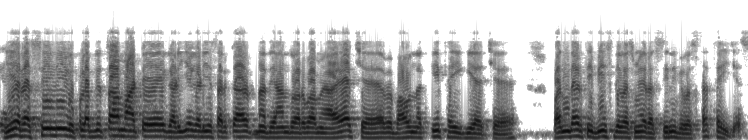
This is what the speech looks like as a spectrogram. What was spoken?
એ રસીની ઉપલબ્ધતા માટે ઘડીએ ઘડીએ સરકારના ધ્યાન દોરવામાં આવ્યા છે, હવે ભાવ નક્કી થઈ ગયા છે. પંદરથી વીસ દિવસમાં રસીની વ્યવસ્થા થઈ જશે.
